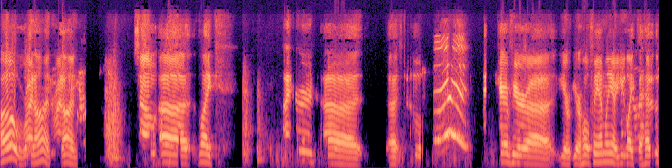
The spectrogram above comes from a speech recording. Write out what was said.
Oh, right on, right on. So, uh, like, I heard, uh, uh, so care of your uh, your your whole family. Are you like the head of the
